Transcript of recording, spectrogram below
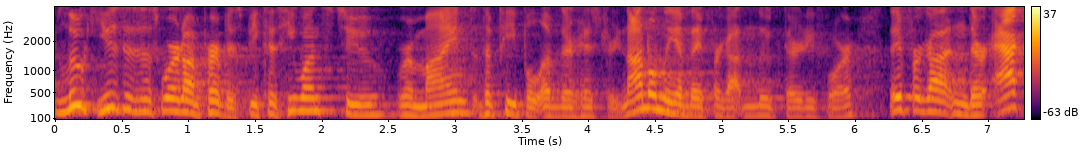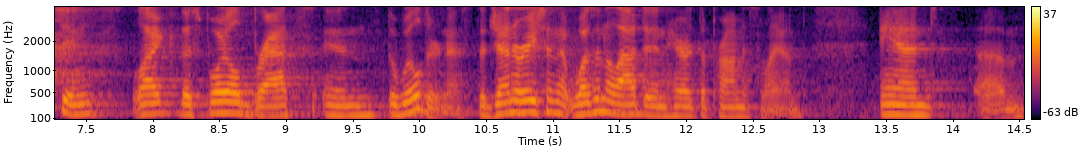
Luke uses this word on purpose because he wants to remind the people of their history. Not only have they forgotten Luke 34, they've forgotten they're acting like the spoiled brats in the wilderness, the generation that wasn't allowed to inherit the promised land. And, um,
